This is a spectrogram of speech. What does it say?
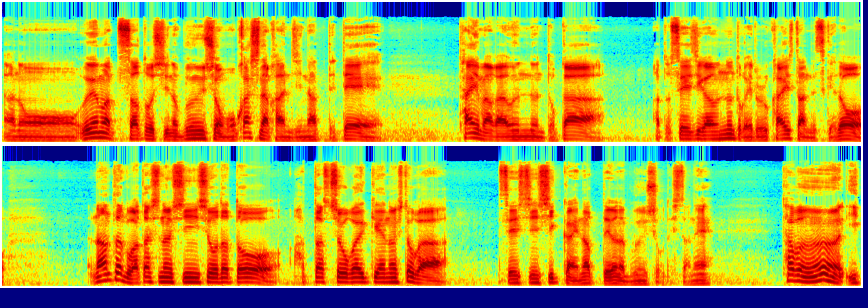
あのー、上松聡の文章もおかしな感じになってて、大麻がうんぬんとか、あと政治がうんぬんとかいろいろ書いてたんですけど、なんとなく私の心象だと、発達障害系の人が精神疾患になったような文章でしたね。多分、一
